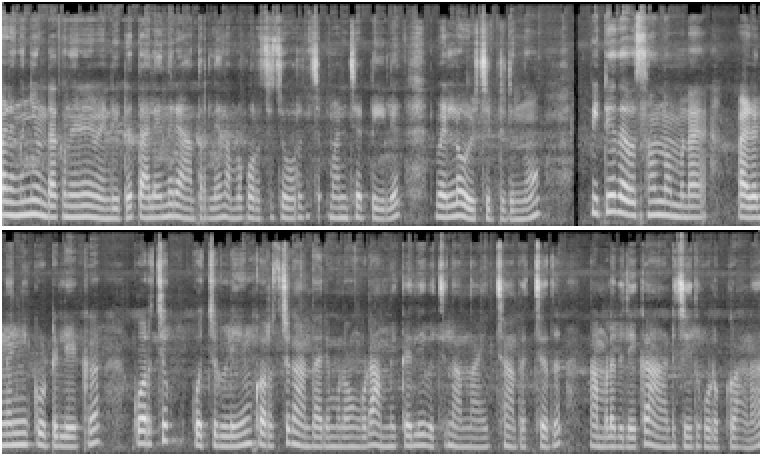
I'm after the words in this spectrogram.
പഴങ്കഞ്ഞി ഉണ്ടാക്കുന്നതിന് വേണ്ടിയിട്ട് തലേന്ന് രാത്രിയിൽ നമ്മൾ കുറച്ച് ചോറ് മൺചട്ടിയിൽ വെള്ളം ഒഴിച്ചിട്ടിരുന്നു. പിറ്റേ ദിവസം നമ്മുടെ പഴങ്കഞ്ഞിക്കൂട്ടിലേക്ക് കുറച്ച് കൊച്ചുള്ളിയും കുറച്ച് കാന്താരിമുളകും കൂടെ അമ്മിക്കല്ലി വെച്ച് നന്നായി ചതച്ചത് നമ്മളിതിലേക്ക് ആഡ് ചെയ്ത് കൊടുക്കുകയാണ്.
